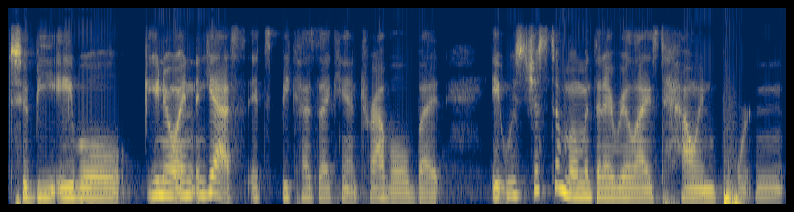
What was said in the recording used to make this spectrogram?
to be able, you know, and, and yes, it's because I can't travel, but it was just a moment that I realized how important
